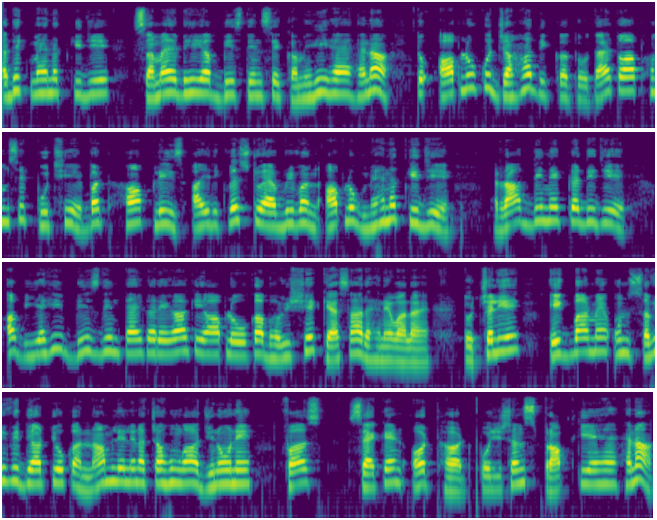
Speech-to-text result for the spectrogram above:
अधिक मेहनत कीजिए। समय भी अब बीस दिन से कम ही है है ना? तो आप लोग को जहाँ दिक्कत होता है तो आप हमसे पूछिए। बट हाँ please I request to everyone आप लोग मेहनत कीजिए। रात दिन एक कर दीजिए। अब यही बीस दिन तय करेगा कि आप लोगों का भविष्य कैसा रहने वाला है। तो चलिए, एक बार मैं उन सभी विद्यार्थियों का नाम ले लेना चाहूँगा जिन्होंने फ़र्स्ट सेकंड और थर्ड पोजीशंस प्राप्त किए हैं, है ना?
